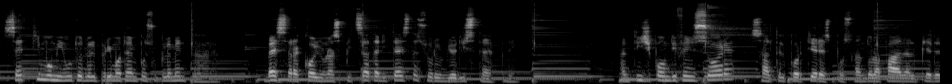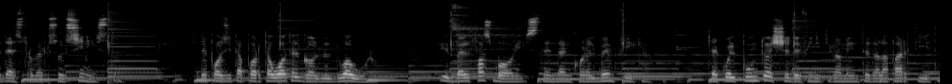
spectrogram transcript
Settimo minuto del primo tempo supplementare. Best raccoglie una spizzata di testa sul rinvio di Stepney. Anticipa un difensore, salta il portiere spostando la palla dal piede destro verso il sinistro. Deposita a porta vuota il gol del 2-1. Il Belfast Boy stende ancora il Benfica che a quel punto esce definitivamente dalla partita.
